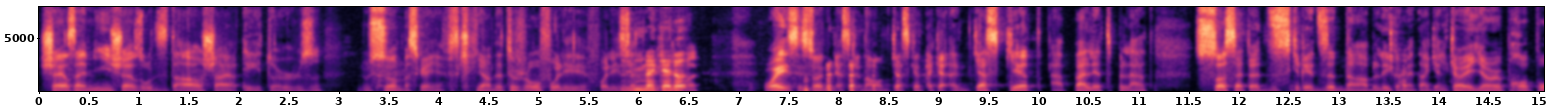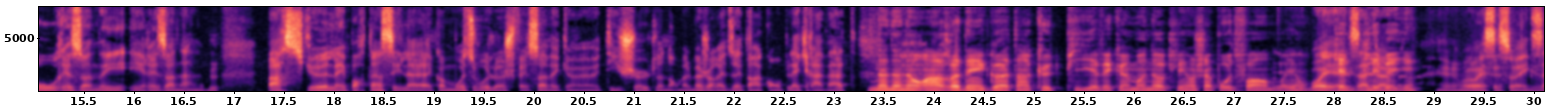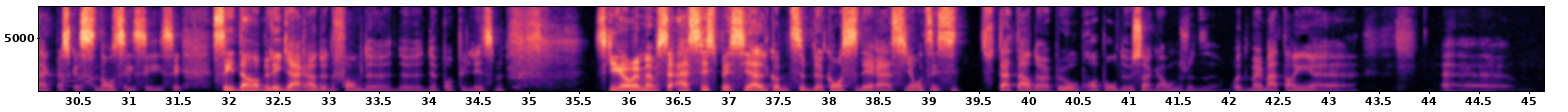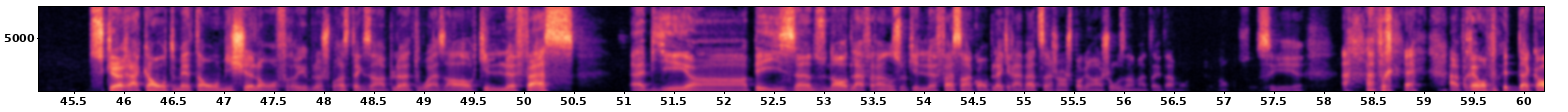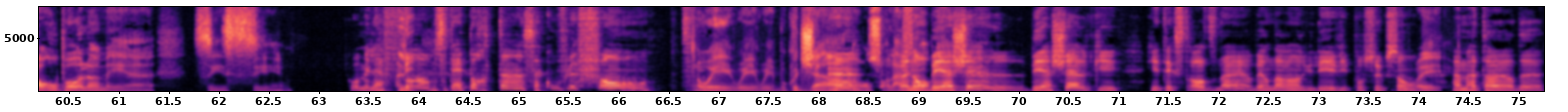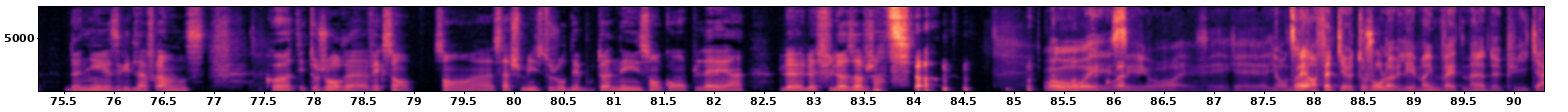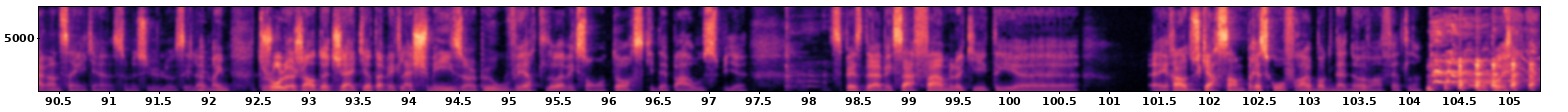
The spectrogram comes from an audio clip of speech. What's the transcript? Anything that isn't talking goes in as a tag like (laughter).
Chers amis, chers auditeurs, chers haters, nous sommes, parce (laughs) qu'il y en a toujours, il faut les, faut les ma calotte. Oui, c'est ça, une casquette, non, une, casquette à, une casquette à palette plate. Ça, ça te discrédite d'emblée comme étant quelqu'un ayant un propos raisonné et raisonnable. Parce que l'important, c'est la, comme moi, tu vois, là, je fais ça avec un t-shirt. Normalement, j'aurais dû être en complet cravate. Non, non, non, en redingote, en queue de pie, avec un monocle et un chapeau de forme. Voyons. Oui, Quel plébéien. Oui, c'est ça, exact. Parce que sinon, c'est- d'emblée garant d'une forme de, de- de populisme. Ce qui est quand même assez- assez spécial comme type de considération. Tu sais, si tu t'attardes un peu aux propos deux secondes, je veux dire. Moi, demain matin, euh, euh, ce que raconte, mettons, Michel Onfray, là, je prends cet exemple-là à tout hasard, qu'il le fasse habillé en paysan du nord de la France ou qu'il le fasse en complet cravate, ça ne change pas grand-chose dans ma tête à moi. Bon, c'est. euh, (laughs) Après, après, on peut être d'accord ou pas, là, mais euh, c'est. Oh, mais la Les- forme, c'est important, ça couvre le fond. Oui, oui, oui. Beaucoup de gens Hein? en ont sur la Prenons forme. euh, BHL. BHL qui est, qui est extraordinaire. Bernard-Henri Lévy, pour ceux qui sont oui, amateurs de, de niaiserie de la France. Il est toujours euh, avec son, son, euh, sa chemise toujours déboutonnée, son complet, hein, le, le philosophe (laughs) gentilhomme. oui, oui, oui, quoi. (laughs) c'est- ouais, On dirait en fait qu'il a toujours le- les mêmes vêtements depuis 45 ans, ce monsieur-là. C'est le même, toujours le genre de jacket avec la chemise un peu ouverte, là, avec son torse qui dépasse, puis euh, espèce de, avec sa femme là, qui était euh, est rendue qu'elle ressemble presque au frère Bogdanov, en fait. Là. Je sais pas-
